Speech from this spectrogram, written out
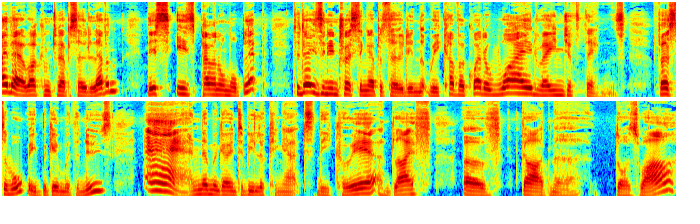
Hi there, welcome to episode 11. This is Paranormal Blip. Today's an interesting episode in that we cover quite a wide range of things. First of all, we begin with the news, and then we're going to be looking at the career and life of Gardner Dozois,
